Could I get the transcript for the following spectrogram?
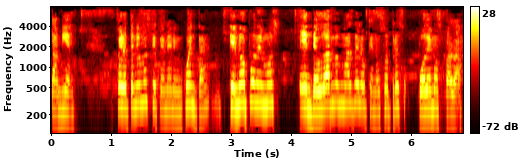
también pero tenemos que tener en cuenta que no podemos endeudarnos más de lo que nosotros podemos pagar.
